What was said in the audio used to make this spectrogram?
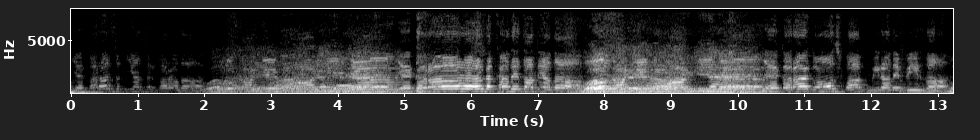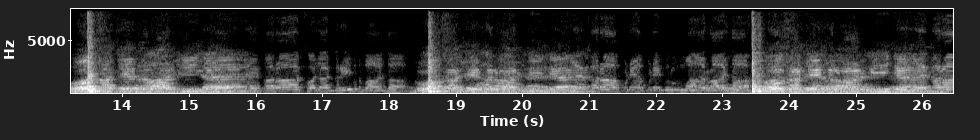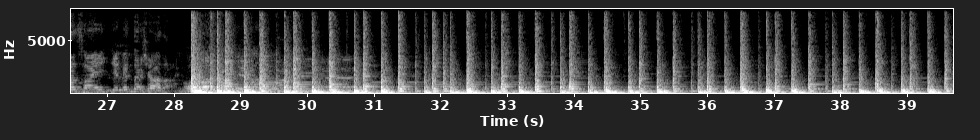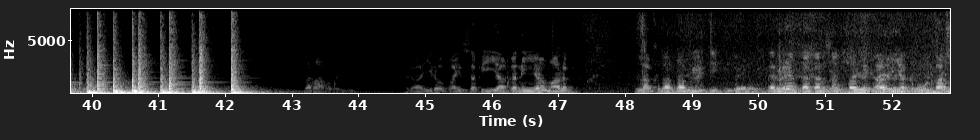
ਜੈਕਾਰਾ ਸੱਚੀਆਂ ਸਰਕਾਰਾਂ ਦਾ। ਜੈਕਾਰਾ ਲੱਖਾਂ ਦੇ ਦਾਤਿਆਂ ਦਾ। ਜੈਕਾਰਾ ਗੌਸ ਪਾਕ ਪੀਰਾਂ ਦੇ ਪੀਰ ਦਾ। ਜੈਕਾਰਾ ਖਵਾਜਾ ਗਰੀਬ ਨਵਾਜ ਦਾ। ਜੈ ਕਰਾ ਆਪਣੇ ਆਪਣੇ ਗੁਰੂ ਮਹਾਰਾਜ ਦਾ। ਜੈ ਕਰਾ ਸਾਈਂ ਜਗਿੰਦਰ ਸ਼ਾਹ ਦਾ। ਭਲਾ ਭਾਈ ਸਕੀ ਆ ਗਨੀ ਆ ਮਾਲਕ? ਲੱਖ ਦਾਤਾ ਪੀਰ ਜੀ। ਰਹਿਮਤਾ ਕਰ ਸੰਤਾਂ ਤੇ ਹਾਜ਼ਰੀਆਂ ਕਬੂਲ ਕਰ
